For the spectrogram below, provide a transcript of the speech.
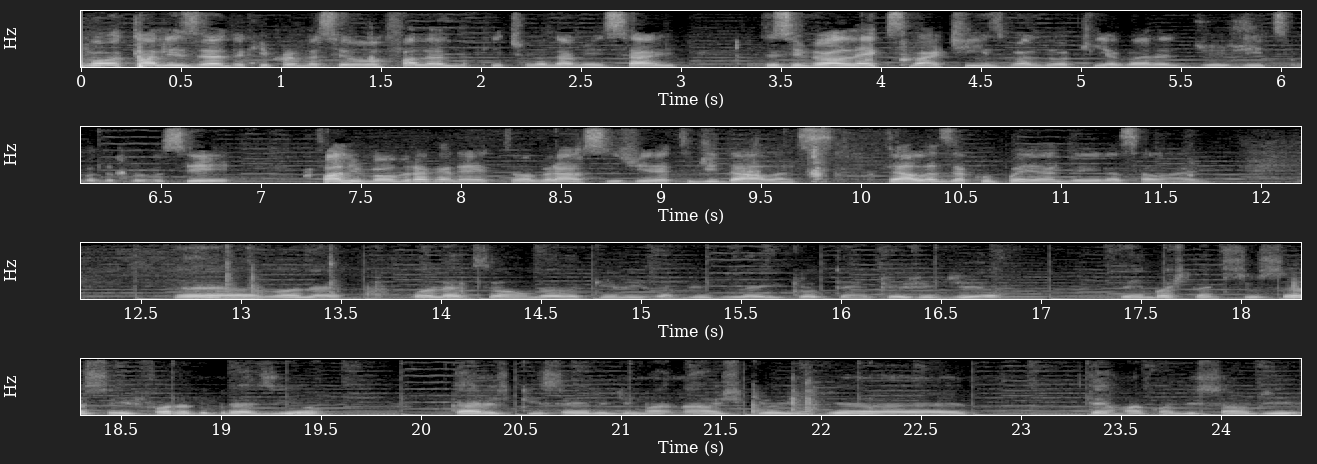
vou atualizando aqui para você, eu vou falando aqui, te mandar mensagem. Inclusive o Alex Martins mandou aqui agora de Jiu-Jitsu, mandou para você. Fala, irmão Braga Neto, abraços direto de Dallas. Dallas acompanhando aí nessa live. É, o Alex, o Alex é um daqueles amigos aí que eu tenho que hoje em dia tem bastante sucesso aí fora do Brasil caras que saíram de Manaus que hoje em dia é, tem uma condição de,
